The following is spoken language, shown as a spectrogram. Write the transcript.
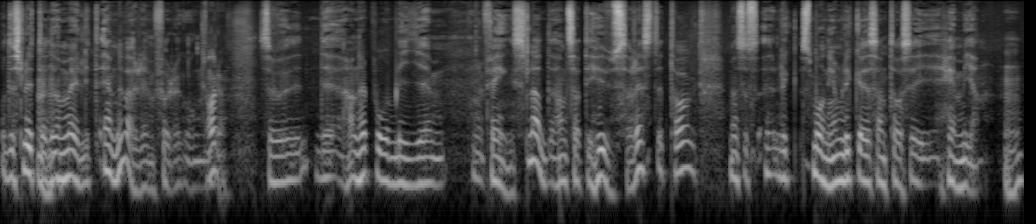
Och det slutade om möjligt ännu värre än förra gången. Då. Så det, han höll på att bli eh, fängslad. Han satt i husarrest ett tag. Men så småningom lyckades han ta sig hem igen. Mm.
